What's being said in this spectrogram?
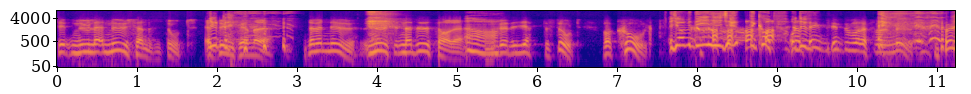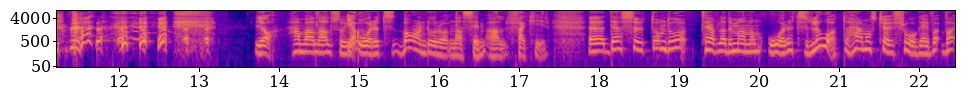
Det- Nu, nu kändes det stort. Ett Gjorde- dygn senare. Nej men nu, nu, när du sa det, så blev det jättestort. Vad coolt. Ja men det är ju jättekort. Och jag du, tänkte inte på det förrän nu. Ja, han vann alltså i Ja. Årets barn då, då Nassim Al Fakir. Eh, dessutom då tävlade man om Årets låt och här måste jag ju fråga vad, vad,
